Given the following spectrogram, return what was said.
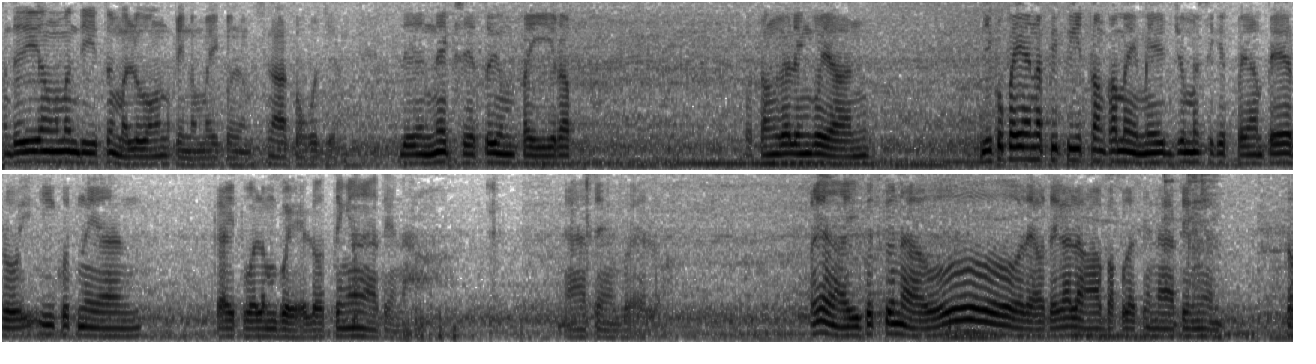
Ang dali lang naman dito maluwang na kinamay ko lang. Sinatong ko dyan. Then next ito yung pahirap. Patanggalin ko yan. Hindi ko pa yan napipitan kamay. Medyo masikip pa yan pero iikot na yan kahit walang buwelo. Tingnan natin. ah natin ang buwelo ayan ikot ko na oh teka, teka lang baklasin natin yan ito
